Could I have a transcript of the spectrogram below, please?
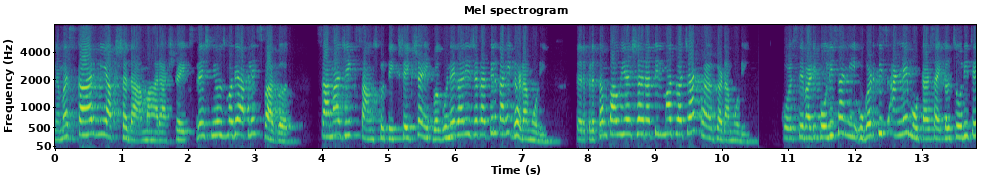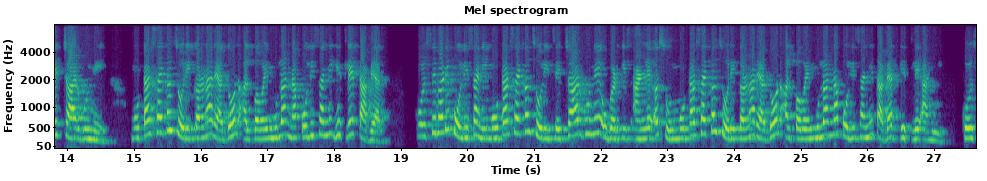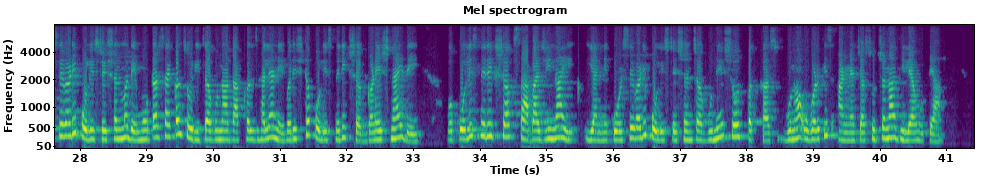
नमस्कार मी अक्षदा महाराष्ट्र एक्सप्रेस न्यूजमध्ये आपले स्वागत. सामाजिक सांस्कृतिक शैक्षणिक व गुन्हेगारी जगातील काही घडामोडी. तर प्रथम पाहूया शहरातील महत्त्वाच्या ठळक घडामोडी. कोळसेवाडी पोलिसांनी उघडकीस आणले मोटारसायकल चोरीचे चार गुन्हे. मोटारसायकल चोरी करणाऱ्या दोन अल्पवयीन मुलांना पोलिसांनी घेतले ताब्यात. कोळसेवाडी पोलिसांनी मोटारसायकल चोरीचे चार गुन्हे उघडकीस आणले असून मोटारसायकल चोरी करणाऱ्या दोन अल्पवयीन मुलांना पोलिसांनी ताब्यात घेतले आहे. कोळसेवाडी पोलीस स्टेशनमध्ये मोटारसायकल चोरीचा गुन्हा दाखल झाल्याने वरिष्ठ पोलीस निरीक्षक गणेश नायदे व पोलीस निरीक्षक साबाजी नाईक यांनी कोळसेवाडी पोलीस स्टेशनच्या गुन्हे शोध पथकास गुन्हा उघडकीस आणण्याच्या सूचना दिल्या होत्या.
